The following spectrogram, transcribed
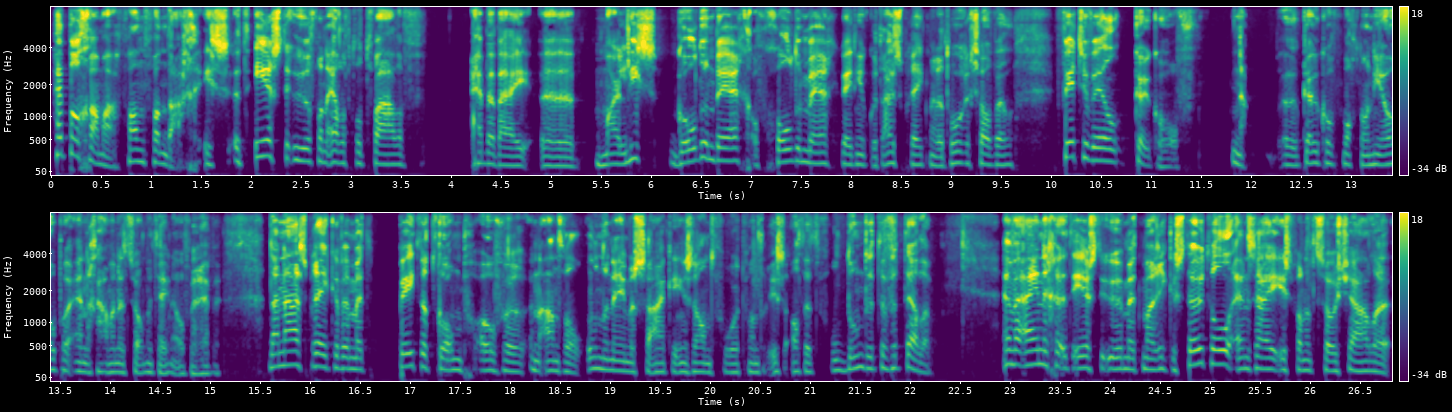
Het programma van vandaag is het eerste uur van 11 tot 12... hebben wij eh, Marlies Goldenberg, of Goldenberg... ik weet niet hoe ik het uitspreek, maar dat hoor ik zo wel... virtueel Keukenhof. Nou, eh, Keukenhof mocht nog niet open en daar gaan we het zo meteen over hebben. Daarna spreken we met Peter Tromp over een aantal ondernemerszaken in Zandvoort... want er is altijd voldoende te vertellen. En we eindigen het eerste uur met Marieke Steutel... en zij is van het sociale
